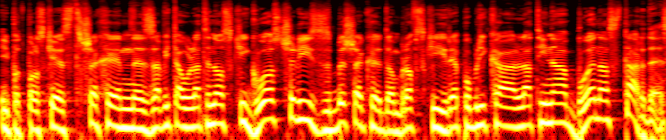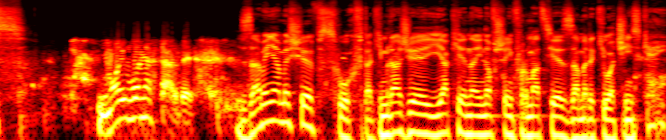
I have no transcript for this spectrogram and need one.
I pod polskie strzechy zawitał latynoski głos, czyli Zbyszek Dąbrowski, Republika Latina. Buenas tardes. Muy buenas tardes. Zamieniamy się w słuch. W takim razie, jakie najnowsze informacje z Ameryki Łacińskiej?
